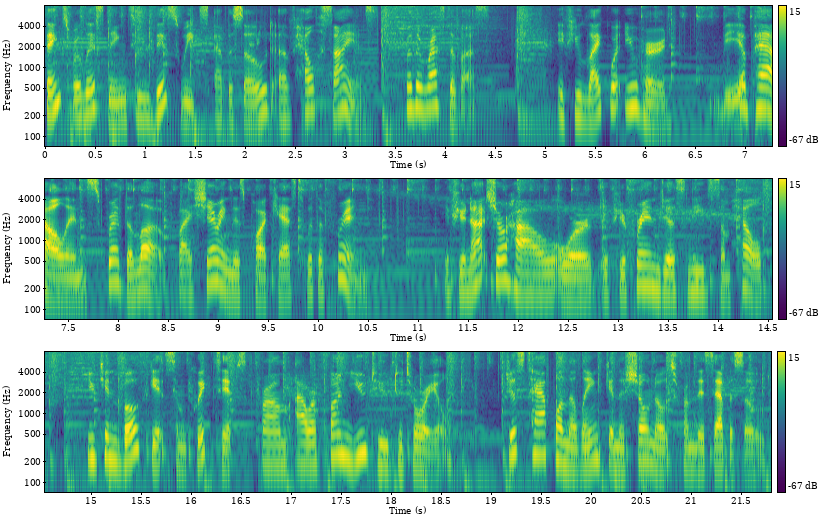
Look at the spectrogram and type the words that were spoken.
Thanks for listening to this week's episode of Health Science for the rest of us. If you like what you heard, be a pal and spread the love by sharing this podcast with a friend. If you're not sure how, or if your friend just needs some help, you can both get some quick tips from our fun YouTube tutorial just tap on the link in the show notes from this episode.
